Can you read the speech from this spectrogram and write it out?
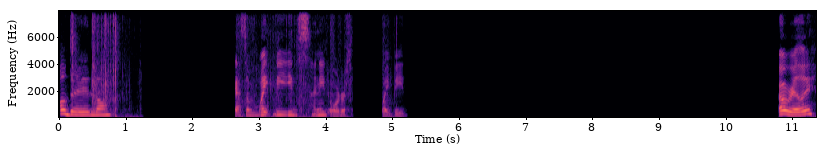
all day long? Got some white beads. I need to order some white beads. Oh, really?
